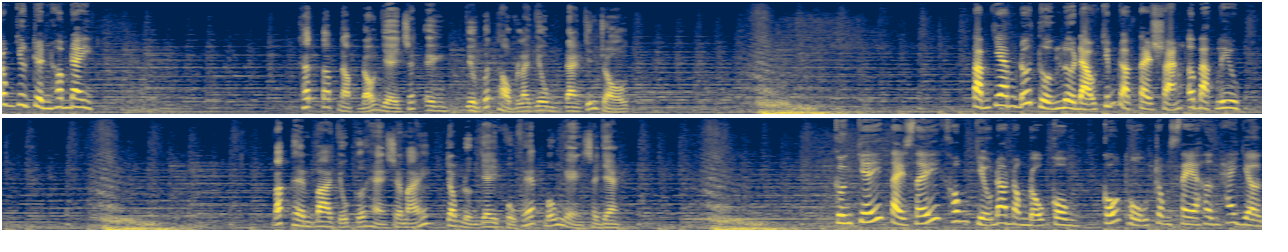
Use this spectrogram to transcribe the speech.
Trong chương trình hôm nay, khách tấp nập đổ về check-in, vườn quýt hồng La Dung đang chín rộ. tạm giam đối tượng lừa đảo chiếm đoạt tài sản ở Bạc Liêu. Bắt thêm 3 chủ cửa hàng xe máy trong đường dây phụ phép 4.000 xe gian. Cưỡng chế tài xế không chịu đo nồng độ cồn, cố thủ trong xe hơn 2 giờ.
